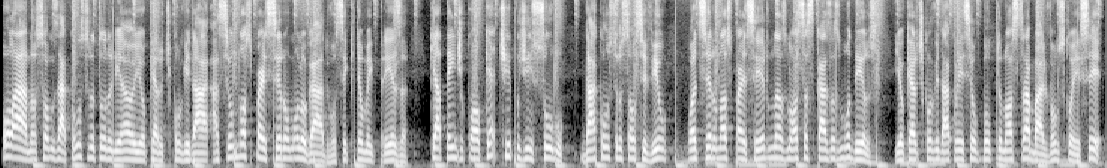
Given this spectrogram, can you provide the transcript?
Olá, nós somos a Construtora União e eu quero te convidar a ser o nosso parceiro homologado. Você que tem uma empresa que atende qualquer tipo de insumo da construção civil, pode ser o nosso parceiro nas nossas casas modelos. E eu quero te convidar a conhecer um pouco do nosso trabalho. Vamos conhecer?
